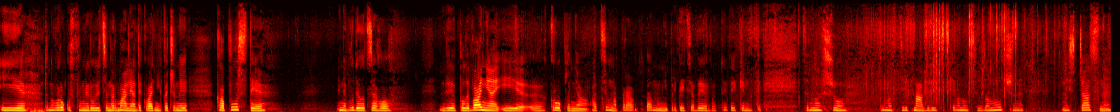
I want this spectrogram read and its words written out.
І до Нового року сформіруються нормальні, адекватні качани капусти. І не буде оцього е, поливання і е, кроплення. А цю, напевно, мені прийдеться вирвати, викинути. Це в нас що? Це в нас цвітна, дивіться, яке воно все замучене, нещасне.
